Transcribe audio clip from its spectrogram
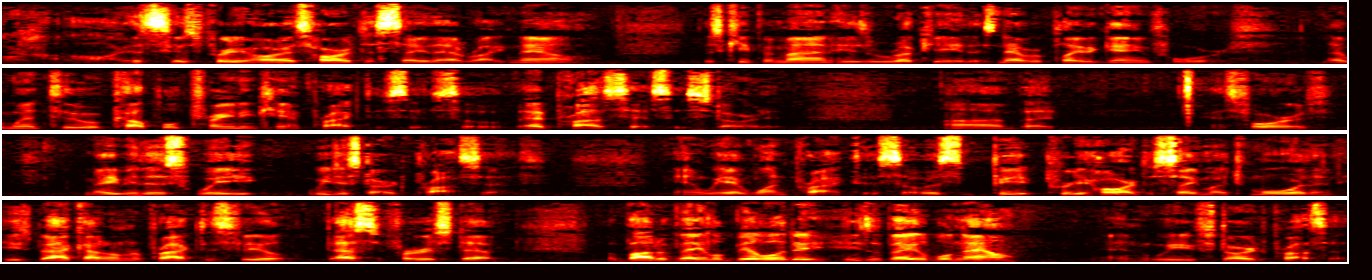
Oh, it's, it's pretty hard. It's hard to say that right now. Just keep in mind, he's a rookie that's never played a game for us. That went through a couple training camp practices, so that process has started. Uh, but as far as maybe this week, we just started the process, and we had one practice, so it's pretty hard to say much more than he's back out on the practice field. That's the first step. About availability, he's available now and we've started the process.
